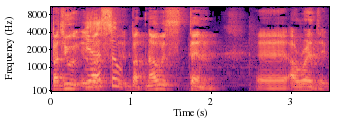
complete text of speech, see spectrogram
But you yeah, but, so, but now it's ten uh, already.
